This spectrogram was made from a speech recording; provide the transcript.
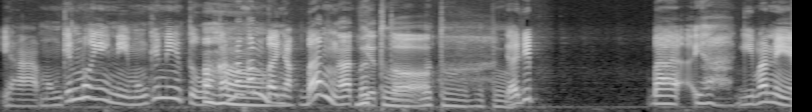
ya mungkin lo ini, mungkin itu. Aha. Karena kan banyak banget Betul, gitu. betul, betul. Jadi ba ya gimana nih?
